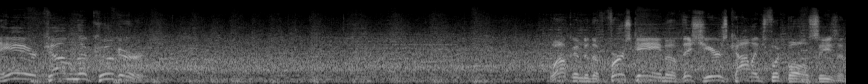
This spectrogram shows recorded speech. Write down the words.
And here come the Cougars. Welcome to the first game of this year's college football season.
